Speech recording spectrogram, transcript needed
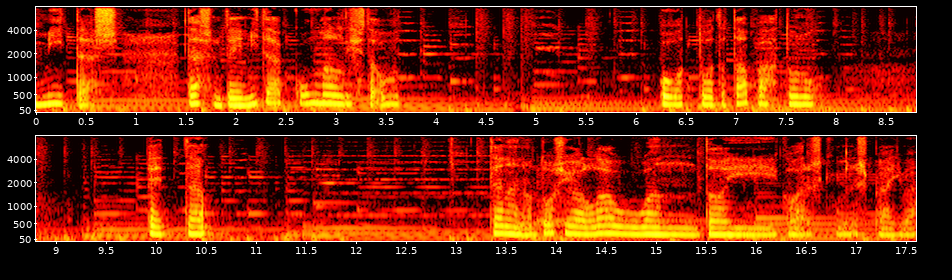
Mitäs? Tässä nyt ei mitään kummallista oo, oo tuota tapahtunut. Että tänään on tosiaan lauantai 20. päivä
